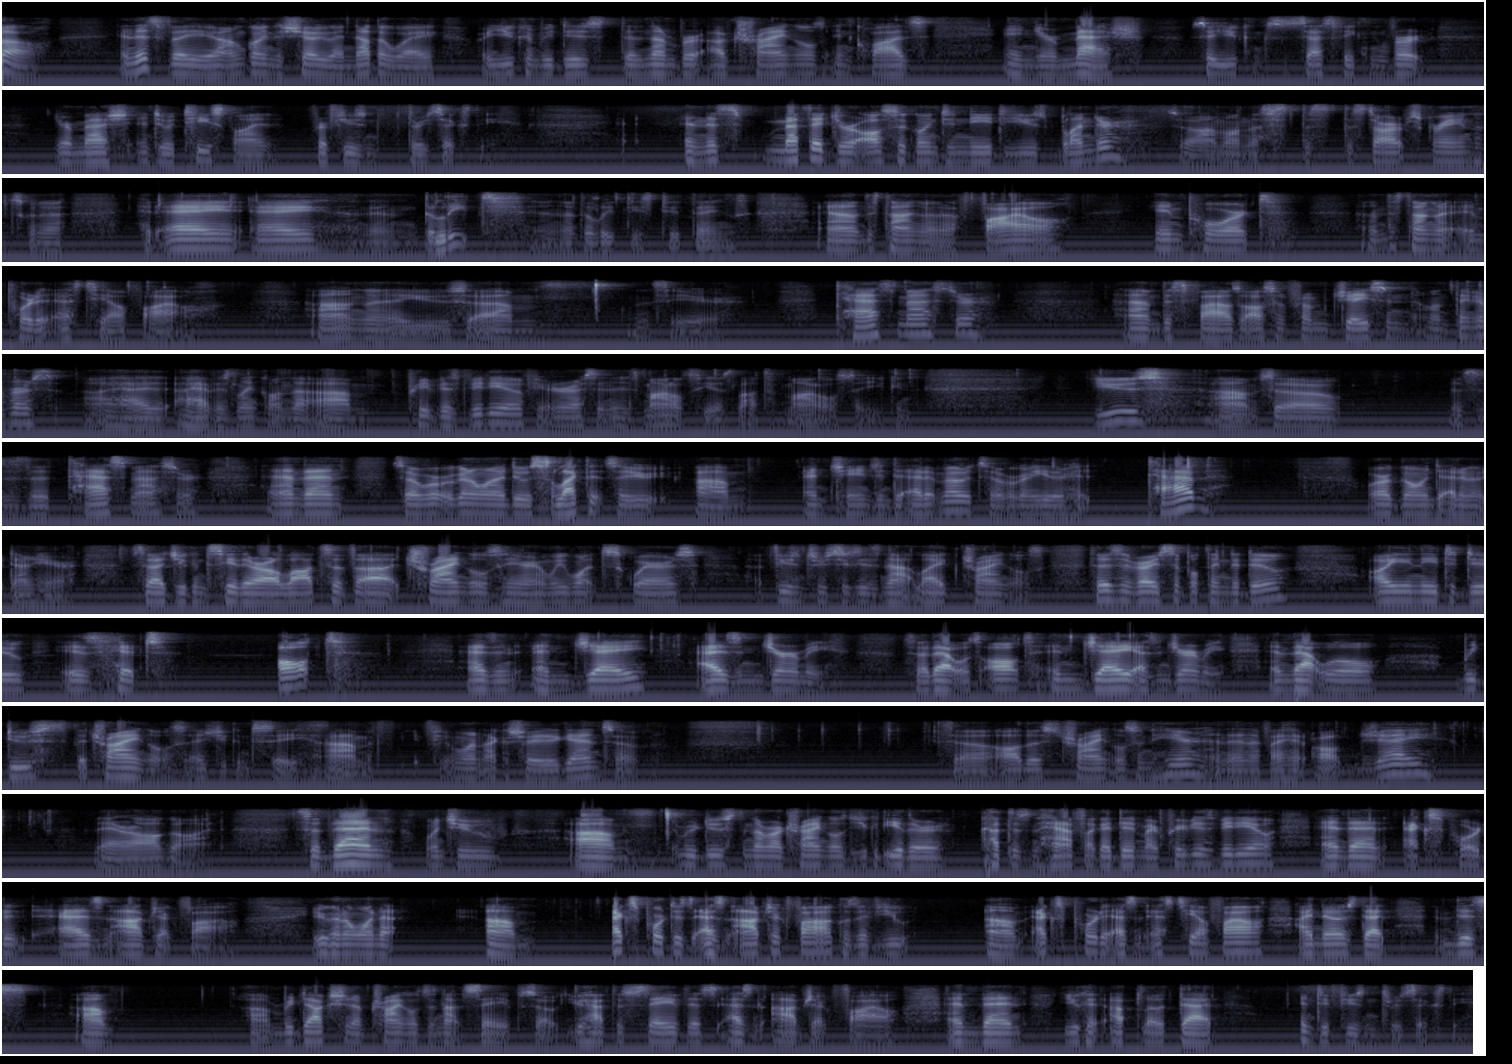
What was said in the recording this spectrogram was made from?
In this video, I'm going to show you another way where you can reduce the number of triangles and quads in your mesh so you can successfully convert your mesh into a T-spline for Fusion 360. In this method, you're also going to need to use Blender. So I'm on the, the, the startup screen. I'm just going to hit A, A, and then delete, and I'll delete these two things. And this time I'm going to File, Import, and this time I'm going to import an STL file. I'm going to use, um, let's see here, Taskmaster. Um, this file is also from Jason on Thingiverse. I had I have his link on the um, previous video if you're interested in his models. He has lots of models that you can use. Um, so this is the Taskmaster, and then so what we're going to want to do is select it so you um, and change into edit mode. So we're going to either hit Tab or go into edit mode down here. So as you can see there are lots of uh, triangles here and we want squares. Fusion 360 is not like triangles. So this is a very simple thing to do. All you need to do is hit Alt as in and J as in Jeremy. So that was Alt and J as in Jeremy and that will reduce the triangles as you can see. Um, if, if you want I can show you again. So so all those triangles in here, and then if I hit Alt J, they're all gone. So then, once you um, reduce the number of triangles, you could either cut this in half like I did in my previous video, and then export it as an object file. You're going to want to um, export this as an object file because if you um, export it as an STL file, I noticed that this um, reduction of triangles does not save. So you have to save this as an object file and then you can upload that into Fusion 360.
